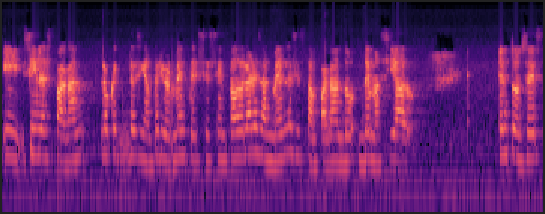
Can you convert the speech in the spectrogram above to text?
y si les pagan lo que decía anteriormente, 60 dólares al mes les están pagando demasiado. Entonces,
